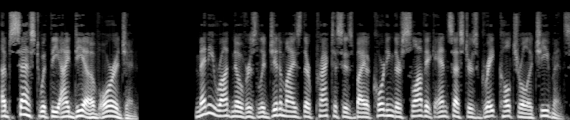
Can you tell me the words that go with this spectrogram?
obsessed with the idea of origin. Many Rodnovers legitimize their practices by according their Slavic ancestors great cultural achievements.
